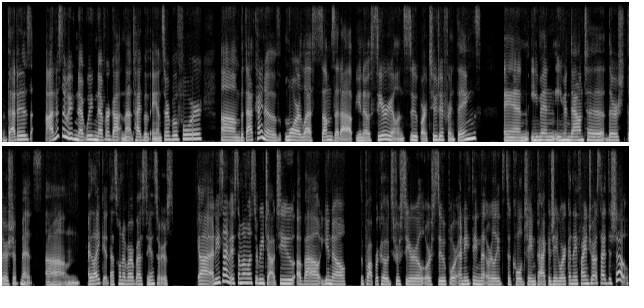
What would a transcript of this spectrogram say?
That is Honestly, we've never we've never gotten that type of answer before. Um, but that kind of more or less sums it up. You know, cereal and soup are two different things, and even even down to their their shipments. Um, I like it. That's one of our best answers. Uh, anytime if someone wants to reach out to you about, you know, the proper codes for cereal or soup or anything that relates to cold chain packaging, where can they find you outside the show?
